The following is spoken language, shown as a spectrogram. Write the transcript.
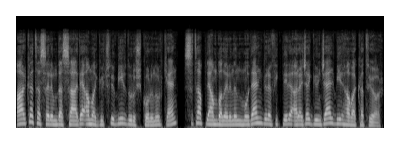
Arka tasarımda sade ama güçlü bir duruş korunurken, stop lambalarının modern grafikleri araca güncel bir hava katıyor.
